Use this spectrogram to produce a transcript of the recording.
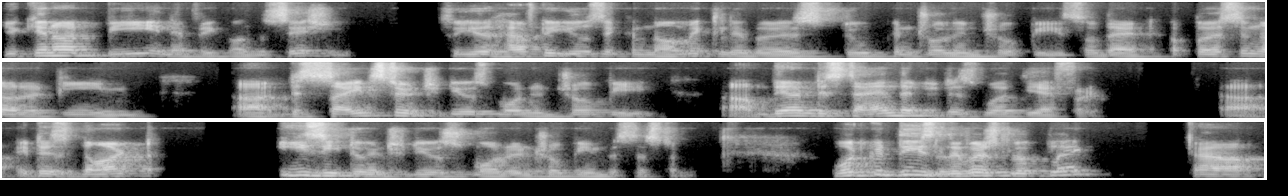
you cannot be in every conversation. So you have to use economic levers to control entropy so that a person or a team uh, decides to introduce more entropy. Um, they understand that it is worth the effort. Uh, it is not easy to introduce more entropy in the system. What could these levers look like? Uh,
